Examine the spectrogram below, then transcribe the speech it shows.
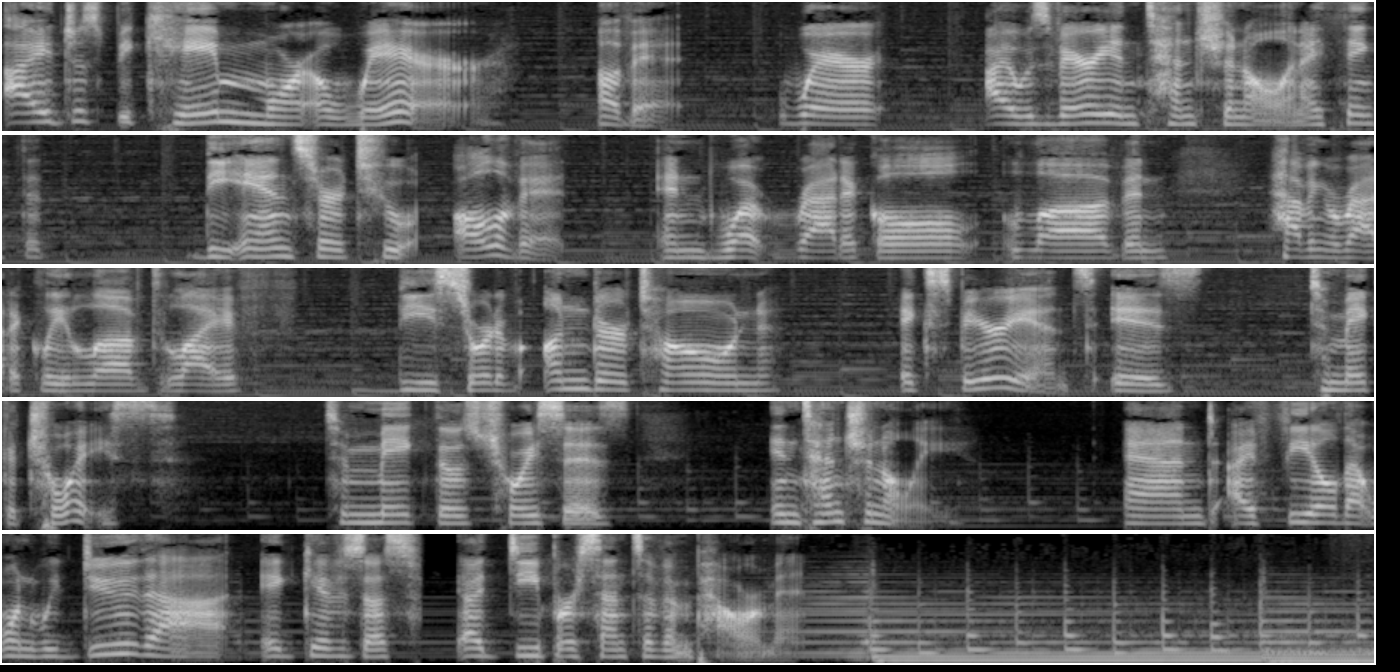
I just became more aware of it, where I was very intentional. And I think that the answer to all of it and what radical love and having a radically loved life, the sort of undertone experience is to make a choice, to make those choices intentionally. And I feel that when we do that, it gives us a deeper sense of empowerment.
